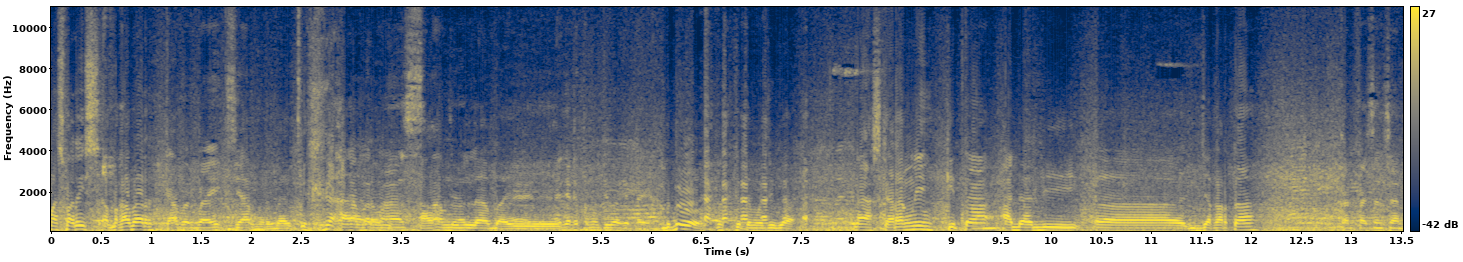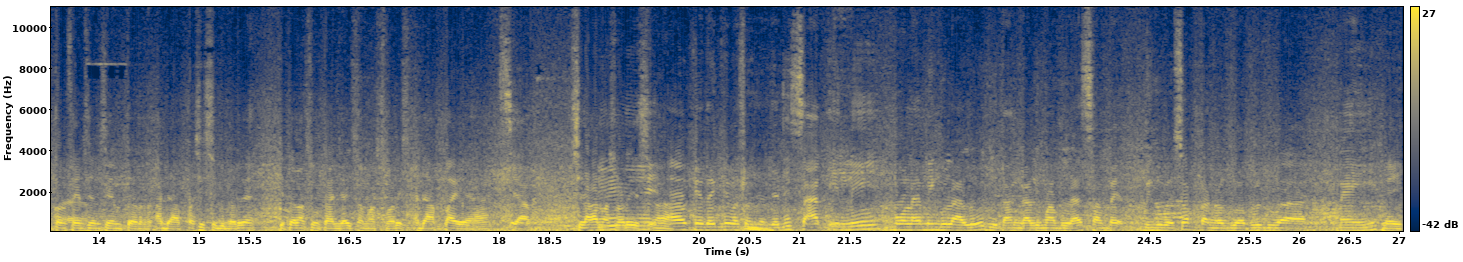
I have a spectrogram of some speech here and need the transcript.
Mas Faris, apa kabar? Kabar baik, siap. Kabar baik. kabar, Mas? Alhamdulillah baik. Hanya ketemu juga kita ya. Betul, ketemu juga. Nah, sekarang nih kita ada di eh, Jakarta Convention Center. Convention Center. Ada apa sih sebenarnya? Kita langsung tanya sama Mas Faris, ada apa ya? Siap. Silakan, Mas Faris. Nah. Oke, thank you Mas Faris. Jadi saat ini mulai minggu lalu di tanggal 15 sampai minggu besok tanggal 22 Mei Mei.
